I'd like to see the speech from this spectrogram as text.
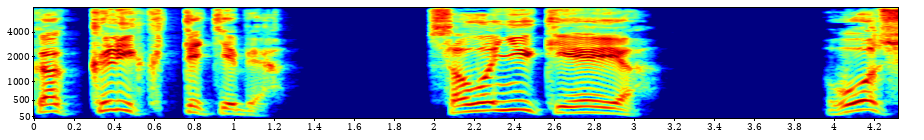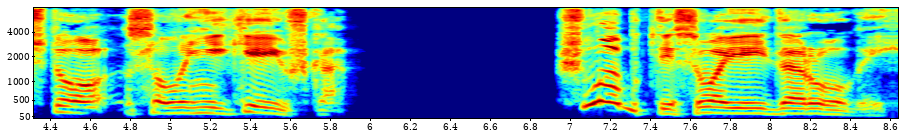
«Как клик-то тебя! Солоникея! Вот что, Солоникеюшка! Шла бы ты своей дорогой!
